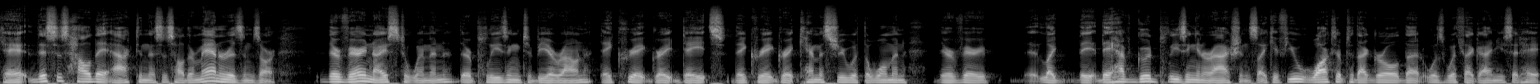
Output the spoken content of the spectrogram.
okay? This is how they act and this is how their mannerisms are. They're very nice to women. They're pleasing to be around. They create great dates. They create great chemistry with the woman. They're very like they they have good pleasing interactions. Like if you walked up to that girl that was with that guy and you said hey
